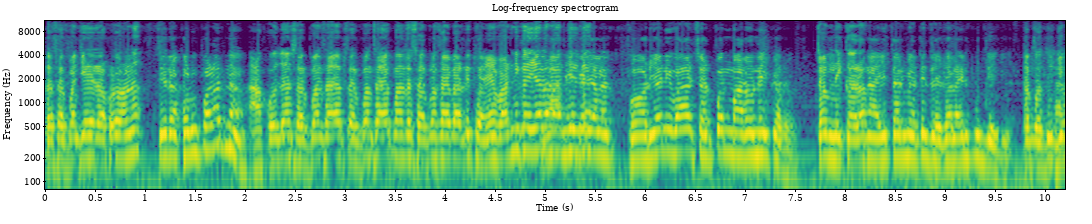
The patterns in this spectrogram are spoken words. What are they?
તો સરપંચ એ રખડો હે ને? તે રખડવું પડે ને. આખો દન સરપંચ સાહેબ સરપંચ સાહેબ પણ સરપંચ સાહેબ આટલી થોડી વાડ નહીં કરી આલે ના, વાત નહીં કરી આલે. ફરિયાની વાર સરપંચ મારો નહીં કરે. ચમ નહીં કરો? ના એ તાર મેં જગા લાઈન પૂછ દેજો. તો બધું જે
